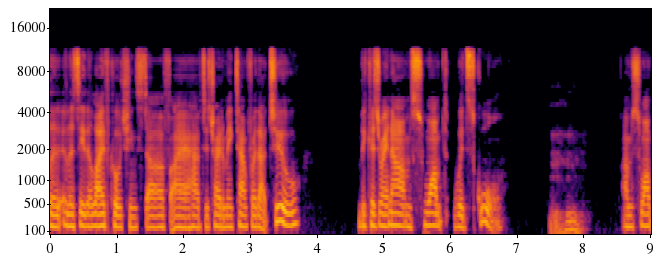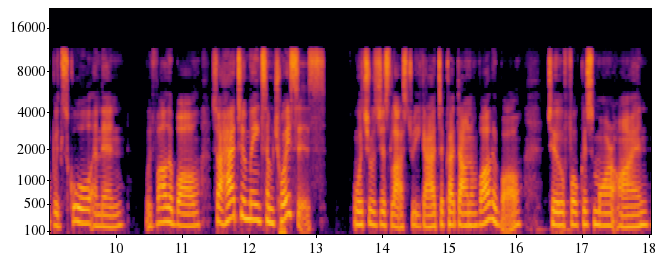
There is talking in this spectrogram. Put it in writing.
let, let's say the life coaching stuff i have to try to make time for that too because right now i'm swamped with school hmm i'm swamped with school and then with volleyball so i had to make some choices which was just last week i had to cut down on volleyball to focus more on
